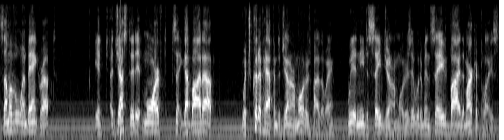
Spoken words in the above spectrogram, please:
Some of it went bankrupt. It adjusted, it morphed, it got bought up, which could have happened to General Motors, by the way. We didn't need to save General Motors. It would have been saved by the marketplace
